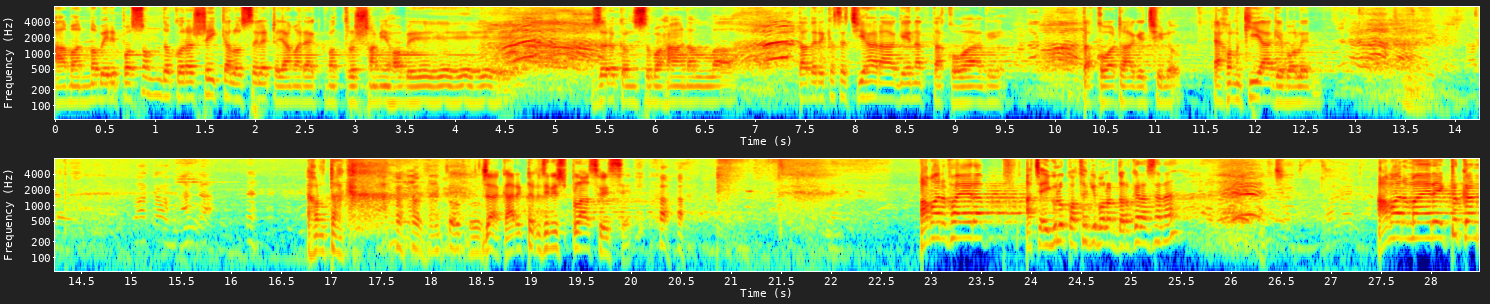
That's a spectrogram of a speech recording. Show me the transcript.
আমার নবীর পছন্দ করা সেই কালো ছেলেটাই আমার একমাত্র স্বামী হবে। যেরকম সুবহান আল্লাহ তাদের কাছে চেহারা আগে না তাকোয়া আগে? তাকোয়াটা আগে ছিল। এখন কি আগে বলেন? এখন টাকা। যাক, আরেকটা জিনিস প্লাস হয়েছে আমার ভাইয়েরা আচ্ছা এগুলো কথা কি বলার দরকার আছে না? আচ্ছা। আমার মায়েরা একটু কান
